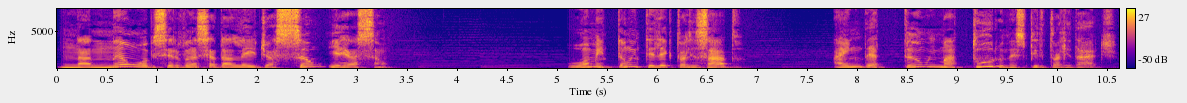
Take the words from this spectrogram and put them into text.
na não observância da lei de ação e reação. O homem tão intelectualizado ainda é tão imaturo na espiritualidade.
